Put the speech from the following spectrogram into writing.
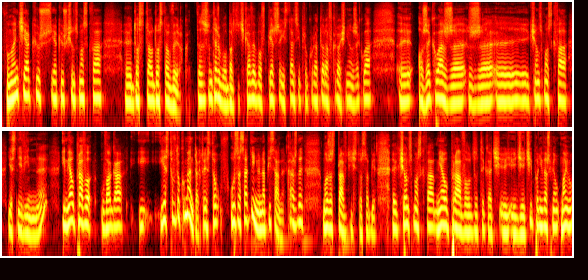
w momencie, jak już, jak już ksiądz Moskwa dostał, dostał wyrok. To zresztą też było bardzo ciekawe, bo w pierwszej instancji prokuratora w Krośnie orzekła, orzekła że, że ksiądz Moskwa jest niewinny i miał prawo, uwaga, i jest to w dokumentach, to jest to w uzasadnieniu napisane. Każdy może sprawdzić to sobie. Ksiądz Moskwa miał prawo dotykać e, dzieci, ponieważ miał, mają,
